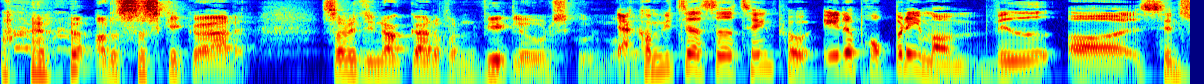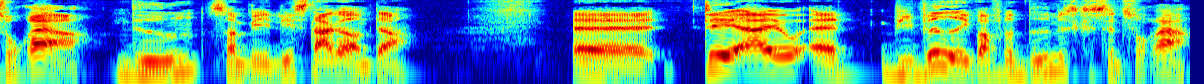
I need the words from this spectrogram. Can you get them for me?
og du så skal gøre det, så vil de nok gøre det på den virkelig school måde. Jeg kom lige til at sidde og tænke på, et af problemerne ved at censurere viden, som vi lige snakkede om der, øh, det er jo, at vi ved ikke, hvorfor noget viden vi skal censurere.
